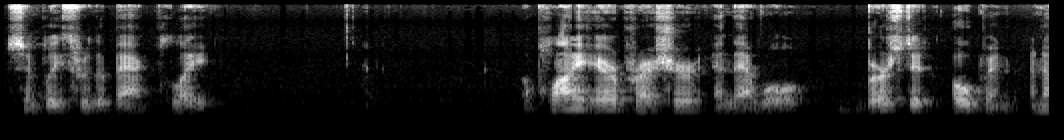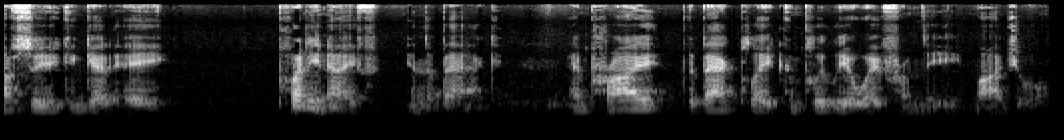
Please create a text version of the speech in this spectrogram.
simply through the back plate apply air pressure and that will burst it open enough so you can get a putty knife in the back and pry the back plate completely away from the module.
